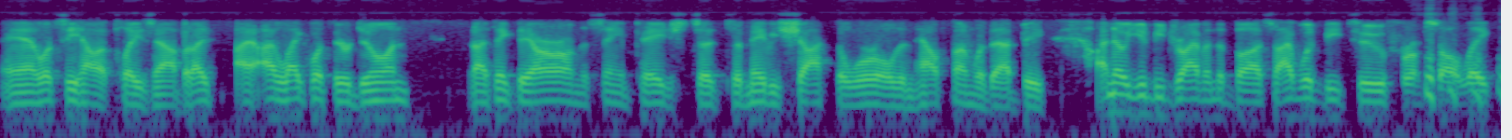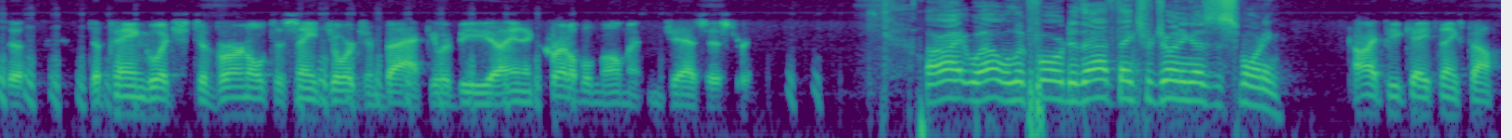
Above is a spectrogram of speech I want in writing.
And let's see how it plays out. But I, I, I like what they're doing. And I think they are on the same page to, to maybe shock the world. And how fun would that be? I know you'd be driving the bus. I would be too from Salt Lake to, to Panguitch to Vernal to St. George and back. It would be uh, an incredible moment in jazz history. All right. Well, we'll look forward to that. Thanks for joining us this morning. All right, PK. Thanks, pal.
